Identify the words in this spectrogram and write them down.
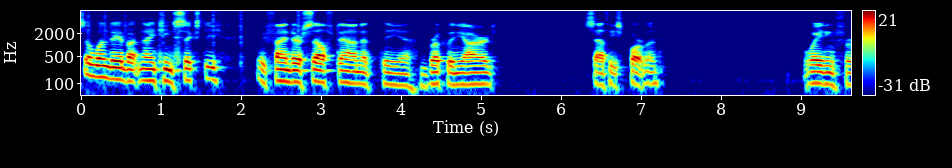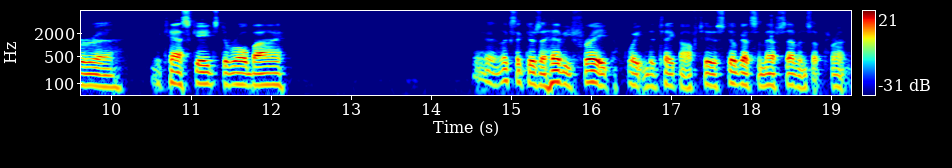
So one day about 1960, we find ourselves down at the uh, Brooklyn Yard, southeast Portland, waiting for uh, the Cascades to roll by. It looks like there's a heavy freight waiting to take off too. Still got some F7s up front.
